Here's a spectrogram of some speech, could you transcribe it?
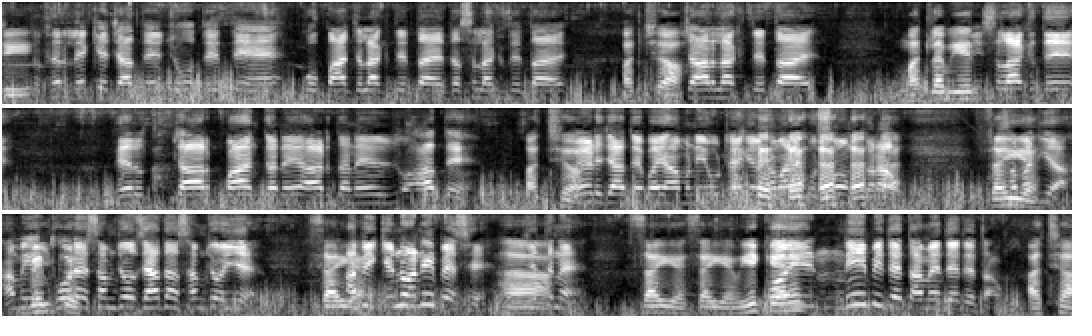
जी। तो फिर लेके जाते हैं जो देते हैं वो पाँच लाख देता है दस लाख देता है। अच्छा। चार लाख देता है। मतलब ये बीस लाख दे फिर चार पाँच दने आठ दने आते हैं। अच्छा। बैठ जाते भाई हम नहीं उठेंगे हमारे को कराओ। सही है। हम ये थोड़े समझो ज़्यादा समझो ये। सही अभी है गिनो नहीं पैसे? हाँ। जितने सही है सही है। ये कोई कहने नहीं भी देता मैं दे देता हूँ। अच्छा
